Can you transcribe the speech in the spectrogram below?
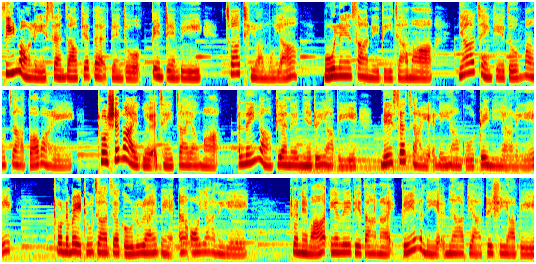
စီးတော်လေးစံကြောင်ပြတ်သက်အတွင်းသို့ပင်တင်ပြီးချွားချီတော်မူရာမိုးလင်းစနေသည့်ကြားမှာညအချိန်ကဲ့သို့မှောင်ကျသွားပါရီထိုရှင်းနိုင်ခွဲအချိန်ကြာရောက်မှအလင်းရောင်ပြန်လည်မြင်တွေ့ရပြီးနေဆက်ကြရဲ့အလင်းရောင်ကိုတွေ့မြင်ရလေတယ်။ထိုနမိတ်ထူးခြားချက်ကိုလူတိုင်းပင်အံ့ဩရလေတယ်။ထိုနှစ်မှာအင်းလေးဒေသ၌ဘေးရန်ရဲ့အများအပြားတွေ့ရှိရပြီး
